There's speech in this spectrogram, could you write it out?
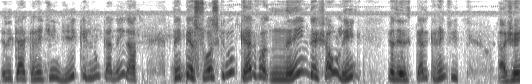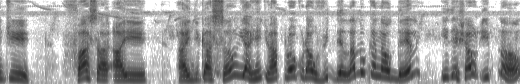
Ele quer que a gente indique, ele não quer nem ir lá. Tem pessoas que não querem fazer, nem deixar o link. Quer dizer, eles querem que a gente, a gente faça aí a indicação e a gente vai procurar o vídeo dele lá no canal dele e deixar o link. Não,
